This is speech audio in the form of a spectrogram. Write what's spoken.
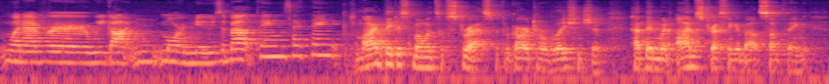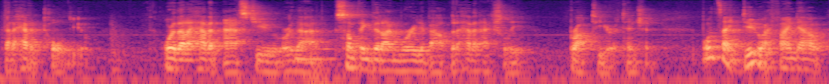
whenever we got n- more news about things, I think. My biggest moments of stress with regard to a relationship have been when I'm stressing about something that I haven't told you, or that I haven't asked you, or that mm-hmm. something that I'm worried about that I haven't actually brought to your attention. But once I do, I find out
